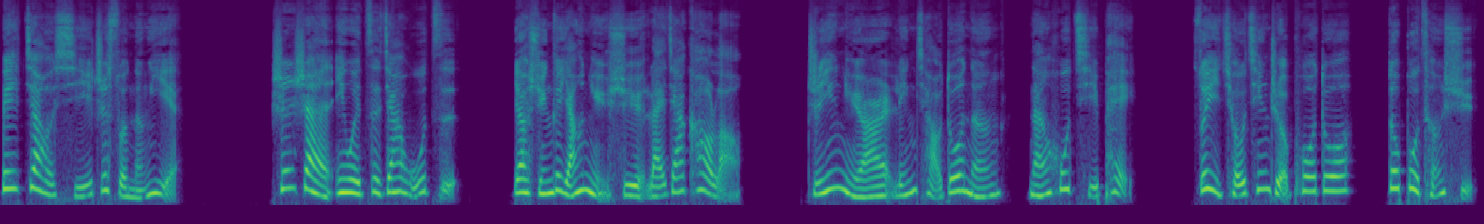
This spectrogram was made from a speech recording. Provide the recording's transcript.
非教习之所能也。申善因为自家无子，要寻个养女婿来家犒劳，只因女儿灵巧多能，难乎其配，所以求亲者颇多，都不曾许。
